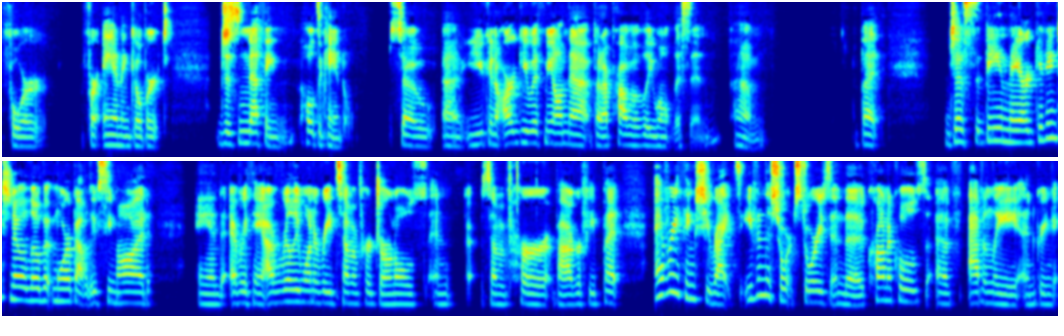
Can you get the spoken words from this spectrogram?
for for Anne and Gilbert. Just nothing holds a candle. So uh, you can argue with me on that, but I probably won't listen. Um, but just being there, getting to know a little bit more about Lucy Maud, and everything. I really want to read some of her journals and uh, some of her biography, but everything she writes, even the short stories in the chronicles of Avonlea and Green,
